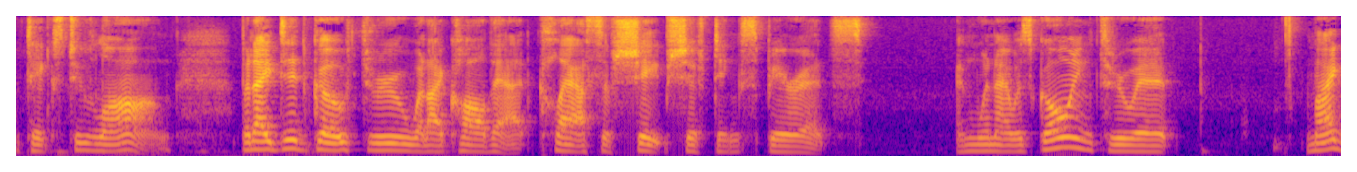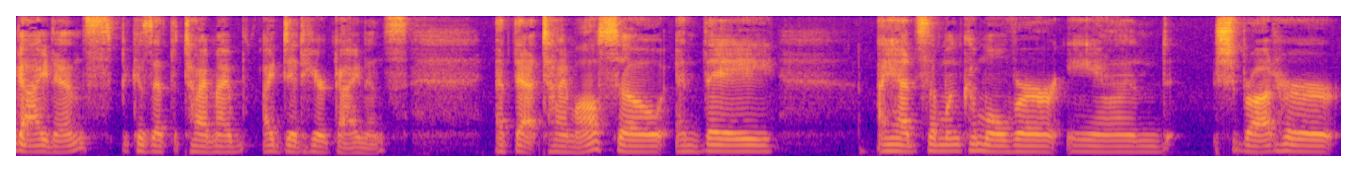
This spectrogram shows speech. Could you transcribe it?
It takes too long. But I did go through what I call that class of shape shifting spirits. And when I was going through it, my guidance, because at the time I, I did hear guidance at that time also, and they, I had someone come over and she brought her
